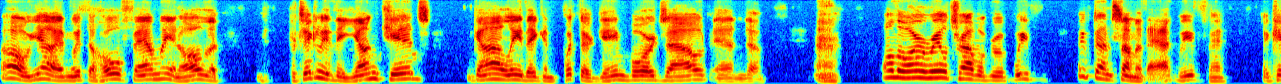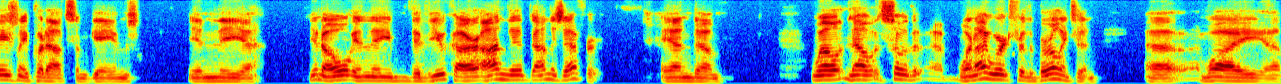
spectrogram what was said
Oh yeah, and with the whole family and all the, particularly the young kids, golly, they can put their game boards out and uh, although our rail travel group, we've we've done some of that. We've occasionally put out some games in the, uh, you know, in the the view car on the on the Zephyr, and um, well, now so the, uh, when I worked for the Burlington, uh, why, uh,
